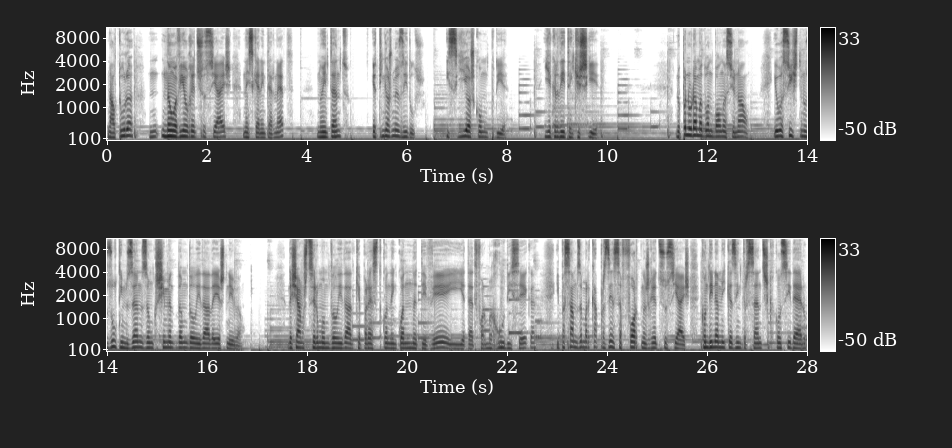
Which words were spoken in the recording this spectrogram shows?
Na altura, não haviam redes sociais, nem sequer internet. No entanto, eu tinha os meus ídolos e seguia-os como podia. E acreditem que os seguia. No panorama do handball nacional, eu assisto nos últimos anos a um crescimento da modalidade a este nível. Deixámos de ser uma modalidade que aparece de quando em quando na TV e até de forma rude e seca, e passámos a marcar presença forte nas redes sociais, com dinâmicas interessantes que considero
